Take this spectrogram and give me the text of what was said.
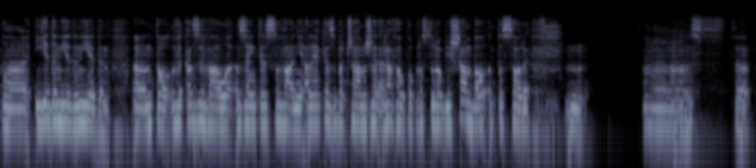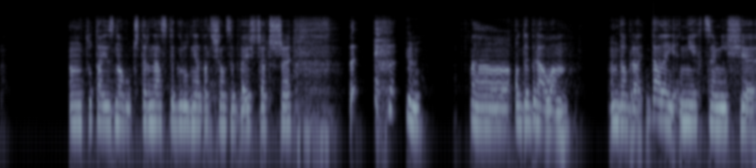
111. E, To wykazywał zainteresowanie, ale jak ja zobaczyłam, że Rafał po prostu robi szambo, to sorry. Mm, e, Tutaj znowu 14 grudnia 2023 e, odebrałam. Dobra, dalej nie chce mi się,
